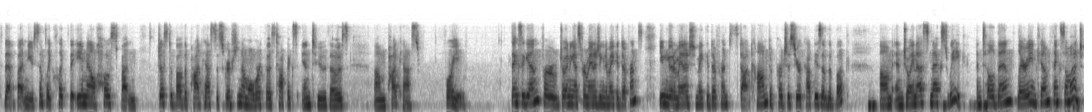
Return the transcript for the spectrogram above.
to that button. You simply click the email host button just above the podcast description, and we'll work those topics into those um, podcasts for you. Thanks again for joining us for Managing to Make a Difference. You can go to managetomakeadifference.com to purchase your copies of the book um, and join us next week. Until then, Larry and Kim, thanks so much.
